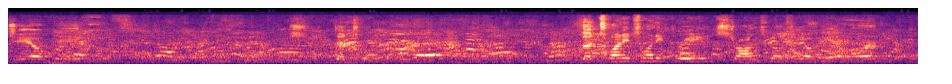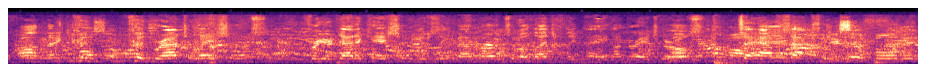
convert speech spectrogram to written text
GOP. The, the 2023 Strongsville GOP Award. Oh, thank you all so. Congratulations for your dedication using Venmo to allegedly paying underage girls oh, to have sex with You're so full of it.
